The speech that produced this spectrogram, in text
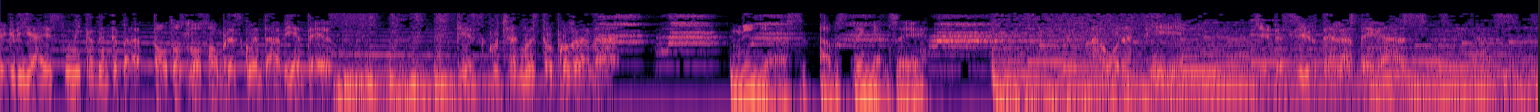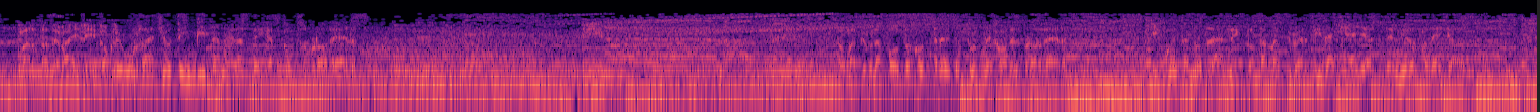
Alegría es únicamente para todos los hombres cuentahabientes que escuchan nuestro programa. Niñas, absténganse. Ahora sí, quieres irte a Las Vegas. Marta de Baile y W Radio te invitan a Las Vegas con sus brothers. Tómate una foto con tres de tus mejores brothers. Y cuéntanos la anécdota más divertida que hayas tenido con ellos.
